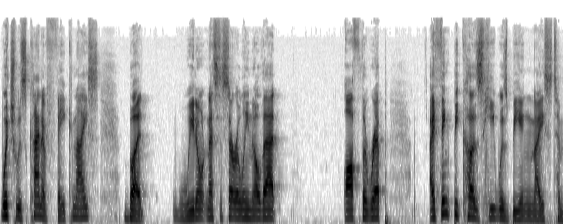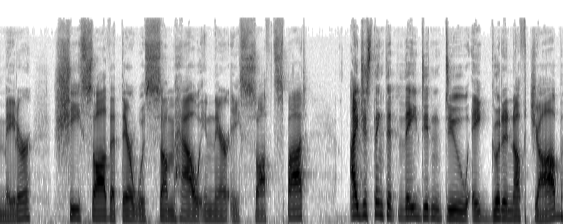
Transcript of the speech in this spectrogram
which was kind of fake nice, but we don't necessarily know that off the rip. I think because he was being nice to Mater, she saw that there was somehow in there a soft spot. I just think that they didn't do a good enough job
